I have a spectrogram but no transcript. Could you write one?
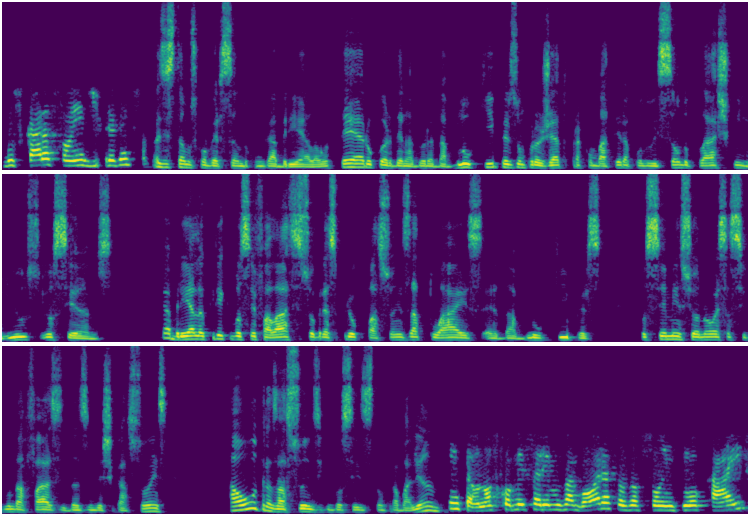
buscar ações de prevenção. Nós estamos conversando com Gabriela Otero, coordenadora da Blue Keepers, um projeto para combater a poluição do plástico em rios e oceanos. Gabriela, eu queria que você falasse sobre as preocupações atuais eh, da Blue Keepers. Você mencionou essa segunda fase das investigações. Há outras ações em que vocês estão trabalhando? Então, nós começaremos agora essas ações locais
